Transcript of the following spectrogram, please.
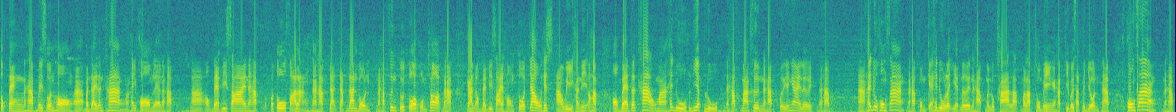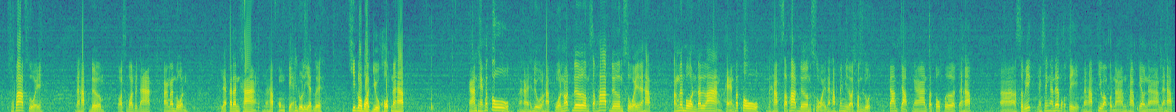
ตกแต่งนะครับในส่วนของอบันไดด้านข้างมาให้พร้อมแล้วนะครับอออกแบบดีไซน์นะครับ ประตูฝาหลังนะครับ จะจับด้านบนนะครับ ซึ่งตัวตัวผมชอบนะครับ การออกแบบดีไซน์ของตัวเจ้า HRV คันนี้นะครับออกแบบด้านข้างออกมาให้ดูเรียบหรูนะครับมากขึ้นนะครับเปิดง่ายๆเลยนะครับอ่าให้ดูโครงสร้างนะครับ ผมแกะให้ดูละเอียดเลยนะครับ เหมือนลูกค้ามารับชมเองนะครับที่บริษัทพยนต์นะครับ โครงสร้างนะครับ สภาพสวยนะครับ เดิมต่อสปอตเป็นอาร์คทางด้านบน และก็ด้านข้างนะครับ ผมแกะให้ดูละเอียดเลยคีบโรบอทอยู่ครบนะครับ งานแผงประตูนะฮะให้ดูนะครับ หัวน็อตเดิม สภาพเดิมสวยนะครับ ทั้งด้านบนด้านล่างแผงประตูนะครับ สภาพเดิมสวยนะครับ ไม่มีรอยชำรุดด้ามจับงานประตูเปิดนะครับสวิตช์ยังใช้งานได้ปกตินะครับ ที่วางขวดน้ำนะครับแก้วน้ำนะครับ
